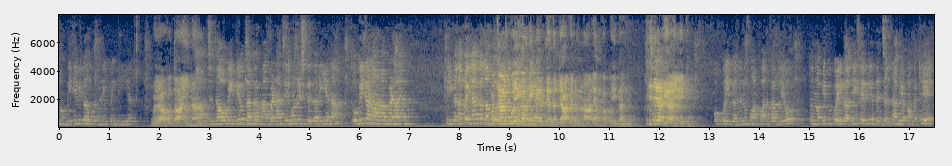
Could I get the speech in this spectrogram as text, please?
ਮੰਮੀ ਦੀ ਵੀ ਗੱਲ ਮੰਨਣੀ ਪੈਂਦੀ ਆ। ਉਹ ਆਹੋ ਤਾਂ ਹੀ ਨਾ। ਆਹ, ਜਿੱਦਾਂ ਉਹ ਕਹਿੰਦੇ ਉਦਾਂ ਕਰਨਾ ਪੈਣਾ ਜੇ ਹੁਣ ਰਿਸ਼ਤੇਦਾਰੀ ਹੈ ਨਾ ਉਹ ਵੀ ਜਾਣਾ ਆਉਣਾ ਪੈਣਾ ਆ। ਠੀਕ ਹੈ ਨਾ ਪਹਿਲਾਂ ਗੱਲਾਂ ਉਹ ਚੱਲ ਕੋਈ ਗੱਲ ਨਹੀਂ। ਫਿਰ ਜਦੋਂ ਜਾ ਕੇ ਉਹਨੂੰ ਮਨਾ ਲਿਆਉਂਗਾ ਕੋਈ ਗੱਲ ਨਹੀਂ ਖਿਜਿਆ ਗਿਆ ਈ ਇੱਥੋਂ। ਉਹ ਕੋਈ ਗੱਲ ਨਹੀਂ ਫੋਨ ਫੋਨ ਕਰ ਲਿਓ। ਤੁਹਾਨੂੰ ਆਖੀ ਵੀ ਕੋਈ ਗੱਲ ਨਹੀਂ ਫਿਰ ਕਿਸੇ ਦਿਨ ਚੱਲ ਜਾਾਂਗੇ ਆਪਾਂ ਇਕੱਠੇ।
